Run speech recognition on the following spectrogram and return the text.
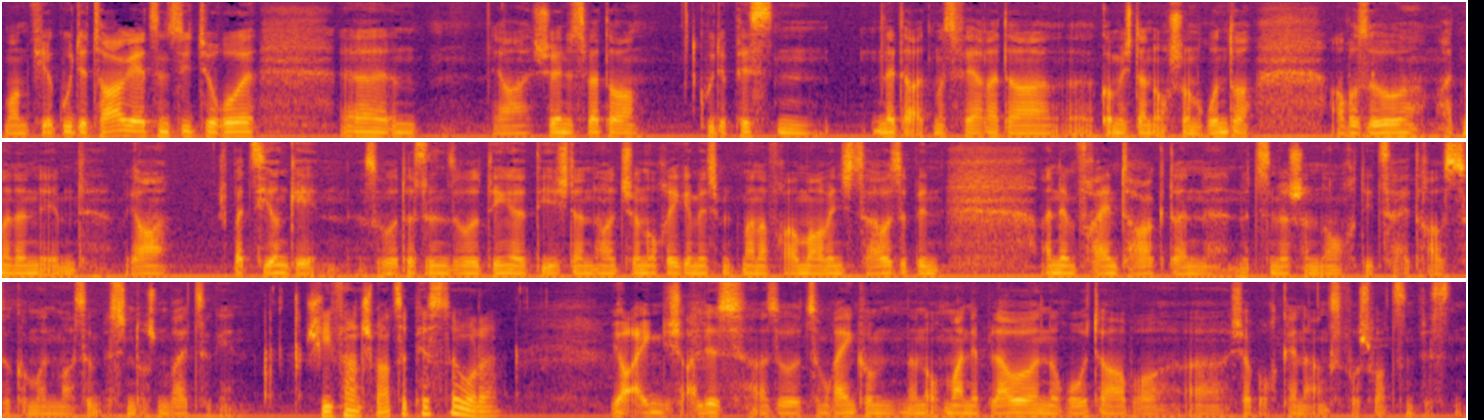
waren vier gute Tage jetzt in Südtirol. Äh, ja, schönes Wetter, gute Pisten, nette Atmosphäre, da äh, komme ich dann auch schon runter. Aber so hat man dann eben, ja, spazieren gehen. So, das sind so Dinge, die ich dann halt schon auch regelmäßig mit meiner Frau mache, wenn ich zu Hause bin. An dem freien Tag, dann nutzen wir schon noch die Zeit rauszukommen und mal so ein bisschen durch den Wald zu gehen. Skifahren, schwarze Piste oder? Ja, eigentlich alles. Also zum Reinkommen dann auch mal eine blaue, eine rote, aber äh, ich habe auch keine Angst vor schwarzen Pisten.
